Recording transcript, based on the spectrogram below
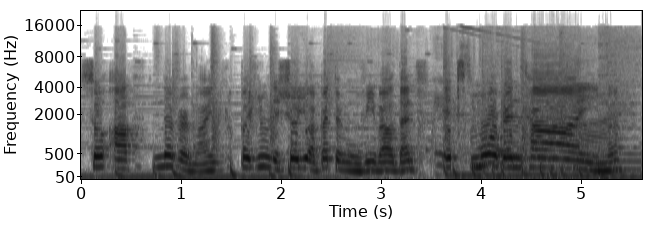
So, uh, never mind. But you want to show you a better movie, well then, it's Morbin time!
